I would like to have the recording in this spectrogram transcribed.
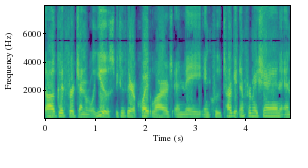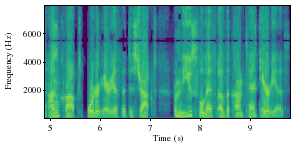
uh, good for general use because they are quite large and may include target information and uncropped border areas that distract from the usefulness of the content areas.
